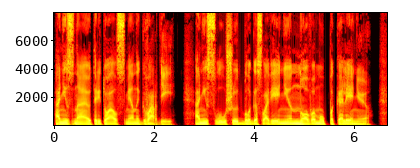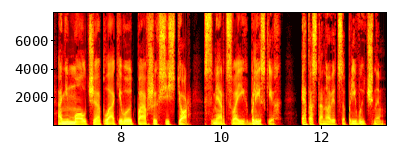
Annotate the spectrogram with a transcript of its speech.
Они знают ритуал смены гвардии. Они слушают благословение новому поколению. Они молча оплакивают павших сестер, смерть своих близких. Это становится привычным.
